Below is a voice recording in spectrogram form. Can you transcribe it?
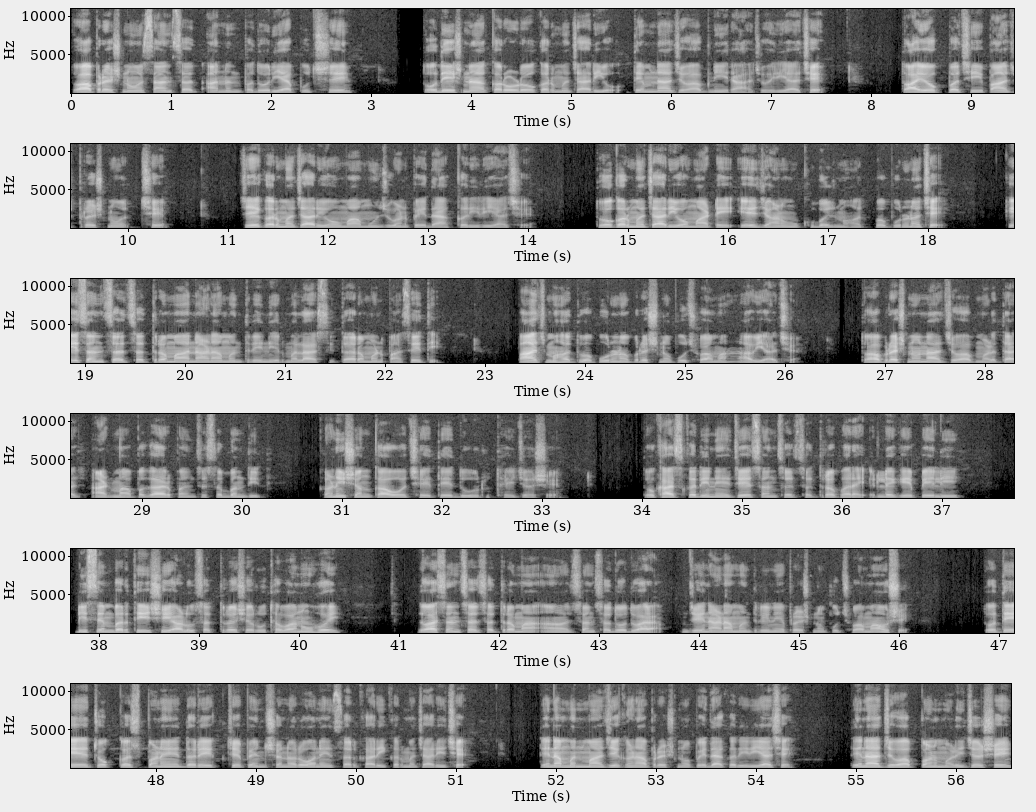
તો આ પ્રશ્નો સાંસદ આનંદ ભદોરિયા પૂછશે. તો દેશના કરોડો કર્મચારીઓ તેમના જવાબની રાહ જોઈ રહ્યા છે. તો આયોગ પછી પાંચ પ્રશ્નો છે. જે કર્મચારીઓમાં મૂંઝવણ પેદા કરી રહ્યા છે. તો કર્મચારીઓ માટે એ જાણવું ખૂબ જ મહત્વપૂર્ણ છે કે સંસદ સત્રમાં નાણામંત્રી નિર્મલા સીતારમણ પાસેથી પાંચ મહત્વપૂર્ણ પ્રશ્નો પૂછવામાં આવ્યા છે. તો આ પ્રશ્નોના જવાબ મળતા જ આઠમા પગાર પંચ સંબંધિત ઘણી શંકાઓ છે તે દૂર થઈ જશે. તો ખાસ કરીને જે સંસદ સત્ર ભરાય એટલે કે પહેલી ડિસેમ્બરથી શિયાળુ સત્ર શરૂ થવાનું હોય તો આ સંસદ સત્રમાં સંસદો દ્વારા જે નાણામંત્રીને પ્રશ્નો પૂછવામાં આવશે, તો તે ચોક્કસપણે દરેક જે પેન્શનરો અને સરકારી કર્મચારી છે, તેના મનમાં જે ઘણા પ્રશ્નો પેદા કરી રહ્યા છે, તેના જવાબ પણ મળી જશે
